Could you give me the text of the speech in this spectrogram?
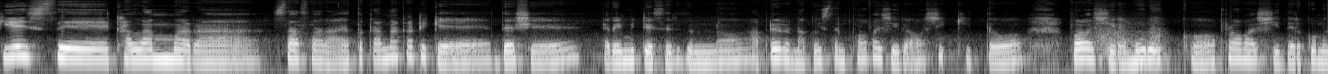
কি হয়েছে খালাম্মারা চাচারা এত কান্নাকাটি কে দেশে রেমিটেন্সের জন্য? আপনারা না কইছেন প্রবাসীরা অশিক্ষিত, প্রবাসীরা মূর্খ, প্রবাসীদের কোনো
